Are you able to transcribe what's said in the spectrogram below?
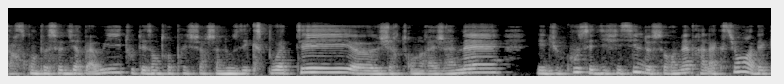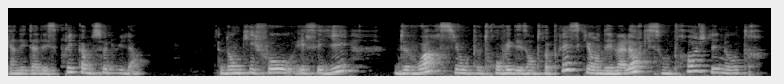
parce qu'on peut se dire, bah oui, toutes les entreprises cherchent à nous exploiter, euh, j'y retournerai jamais, et du coup, c'est difficile de se remettre à l'action avec un état d'esprit comme celui-là. Donc, il faut essayer de voir si on peut trouver des entreprises qui ont des valeurs qui sont proches des nôtres.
